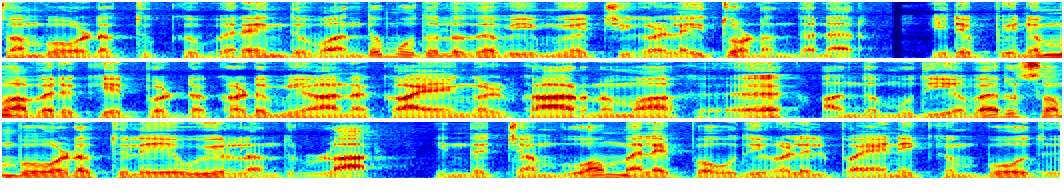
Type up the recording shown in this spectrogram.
சம்பவ இடத்துக்கு விரைந்து வந்து முதலுதவி முயற்சிகளை தொடர்ந்தனர். இருப்பினும் அவருக்கு ஏற்பட்ட கடுமையான காயங்கள் காரணமாக அந்த முதியவர் சம்பவ இடத்திலேயே உயிரிழந்துள்ளார். இந்த சம்பவம் மலைப்பகுதிகளில் பயணிக்கும் போது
